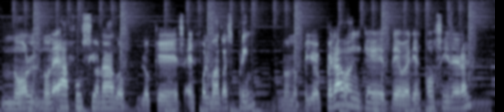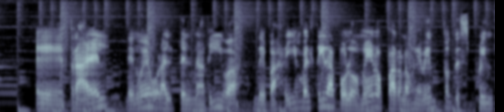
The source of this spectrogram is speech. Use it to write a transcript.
no, no les ha funcionado lo que es el formato sprint, no lo que ellos esperaban y que deberían considerar eh, traer de nuevo la alternativa de parrilla invertida, por lo menos para los eventos de sprint.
